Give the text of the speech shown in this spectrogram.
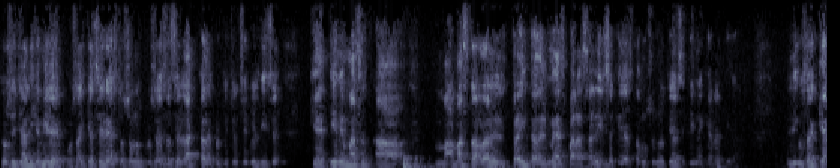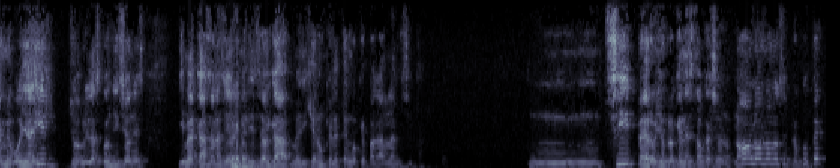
Entonces ya le dije, mire, pues hay que hacer esto, son los procesos. El acta de protección civil dice que tiene más a, más tardar el 30 del mes para salirse, que ya estamos unos días y tiene que retirar. Le digo, ¿sabe qué? Me voy a ir. Yo vi las condiciones y me alcanza la señora y me dice, oiga, me dijeron que le tengo que pagar la visita. "Mm, sí, pero yo creo que en esta ocasión no. No, no, no, no se preocupe.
